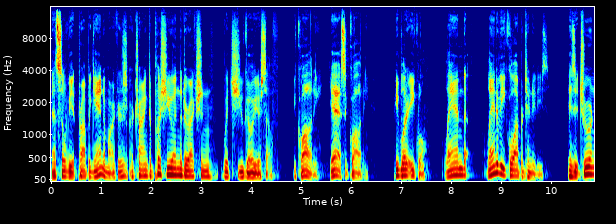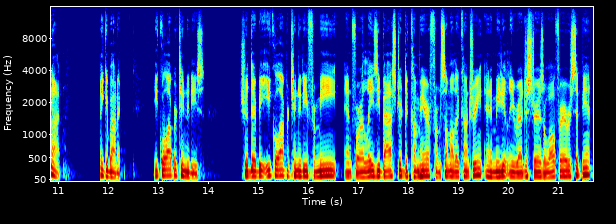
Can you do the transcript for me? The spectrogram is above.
as Soviet propaganda markers, are trying to push you in the direction which you go yourself. Equality. Yes, equality. People are equal. Land land of equal opportunities. Is it true or not? Think about it. Equal opportunities. Should there be equal opportunity for me and for a lazy bastard to come here from some other country and immediately register as a welfare recipient?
